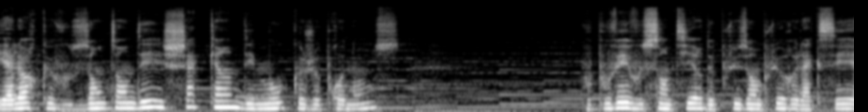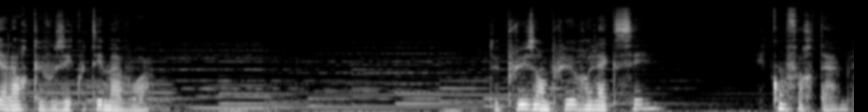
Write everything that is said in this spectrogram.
et alors que vous entendez chacun des mots que je prononce, vous pouvez vous sentir de plus en plus relaxé alors que vous écoutez ma voix. De plus en plus relaxé et confortable.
